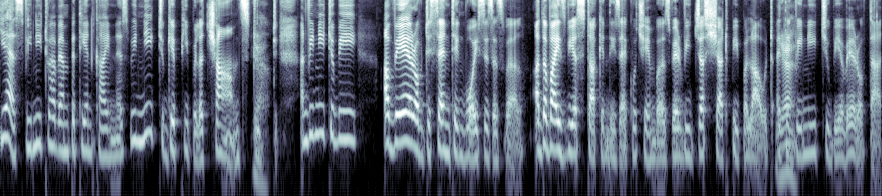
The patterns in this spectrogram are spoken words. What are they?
yes, we need to have empathy and kindness. We need to give people a chance to, Yeah. to- and we need to be aware of dissenting voices as well. Otherwise, we are stuck in these echo chambers where we just shut people out. I Yeah. think we need to be aware of that.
